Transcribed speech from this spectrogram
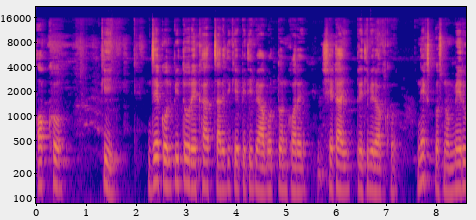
অক্ষ কি? যে কল্পিত রেখার চারিদিকে পৃথিবী আবর্তন করে, সেটাই পৃথিবীর অক্ষ। নেক্সট প্রশ্ন, মেরু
